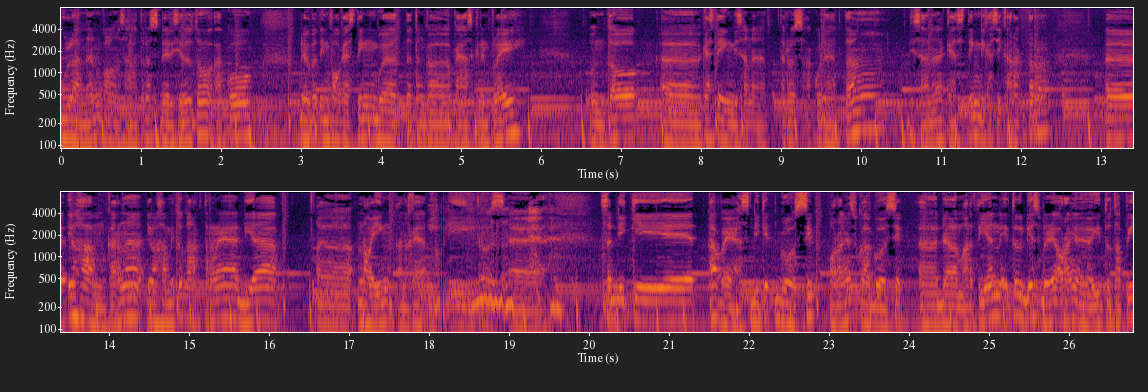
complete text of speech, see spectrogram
bulanan kalau nggak salah. Terus dari situ tuh aku dapat info casting buat datang ke PH Screenplay untuk eh, casting di sana. Terus aku datang di sana casting dikasih karakter eh, Ilham karena Ilham itu karakternya dia eh, annoying, anaknya annoying terus eh, sedikit apa ya sedikit gosip orangnya suka gosip. Eh, dalam artian itu dia sebenarnya orangnya kayak gitu tapi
